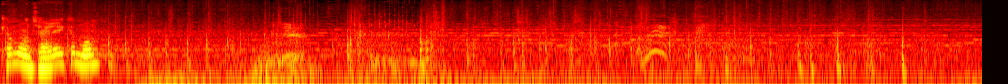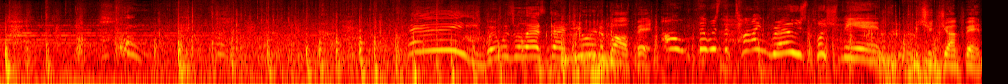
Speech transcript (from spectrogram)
Come on, Tony, come on. Jump in.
